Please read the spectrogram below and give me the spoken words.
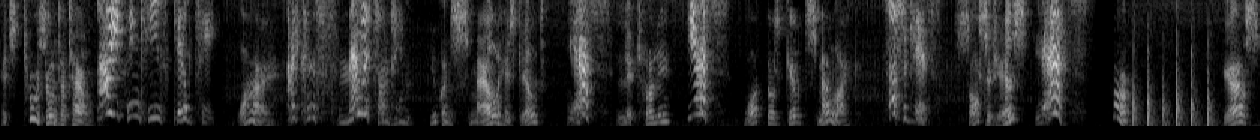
it's too soon to tell. I think he's guilty. Why? I can smell it on him. You can smell his guilt? Yes, Literally? yes. What does guilt smell like? Sausages. Sausages? Yes. Huh. Yes,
